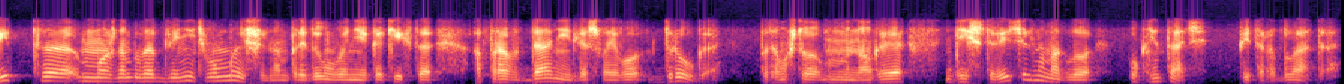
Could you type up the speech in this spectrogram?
Питта можно было обвинить в умышленном придумывании каких-то оправданий для своего друга, потому что многое действительно могло угнетать Питера Блада.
